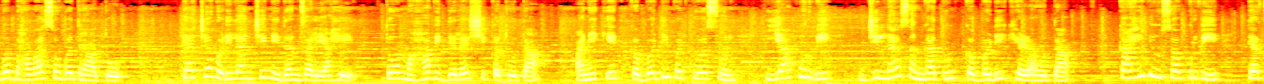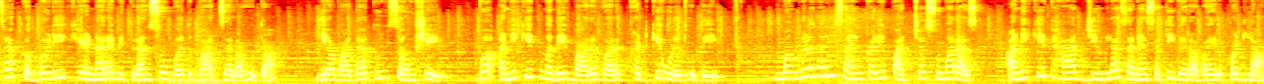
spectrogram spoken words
व भावासोबत राहतो. त्याच्या वडिलांचे निधन झाले आहे. तो महाविद्यालयात शिकत होता. अनिकेत कबड्डीपटू असून यापूर्वी जिल्हा संघातून कबड्डी खेळला होता. काही दिवसापूर्वी त्याचा कबड्डी खेळणाऱ्या मित्रांसोबत वाद झाला होता. या वादातून संशयित व अनिकेतमध्ये वारंवार खटके उडत होते. मंगळवारी सायंकाळी पाचच्या सुमारास अनिकेत हा जिमला जाण्यासाठी घराबाहेर पडला.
